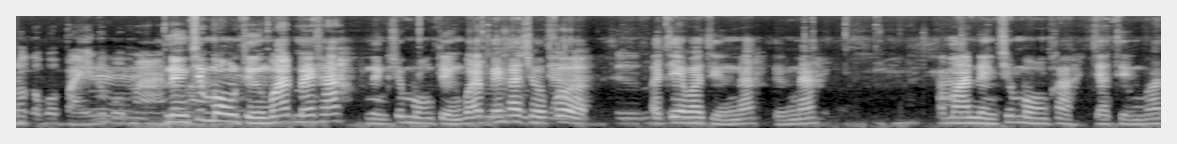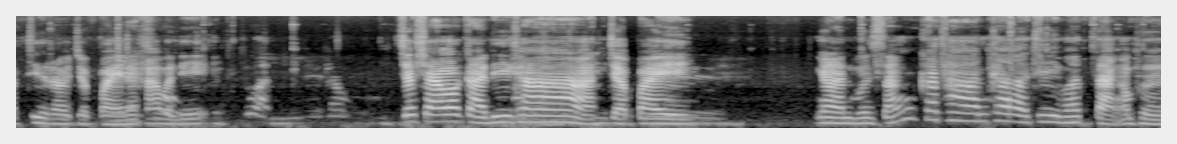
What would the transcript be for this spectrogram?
แล้วก็บ่ไปแล้วบ่มาหนึ่งชั่วโมงถึงวัดไหมคะหนึ่งชั่วโมงถึงวัดไหมคะโชเฟอร์ป้าเจ้มาถึงนะถึงนะ ประมาณหนึ่งชั่วโมงค่ะ จะถึงวัดที่เราจะไปนะคะ วันนี้เช้าเช้าๆอากาศดีค่ะ จะไปงานบุญสังฆทานค่ะที่วัดต่างอำเภอ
